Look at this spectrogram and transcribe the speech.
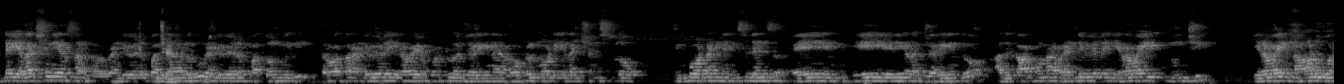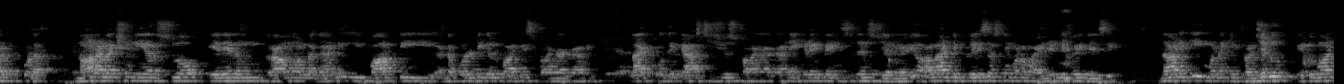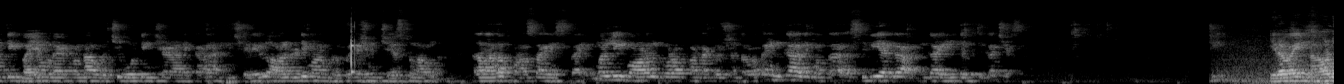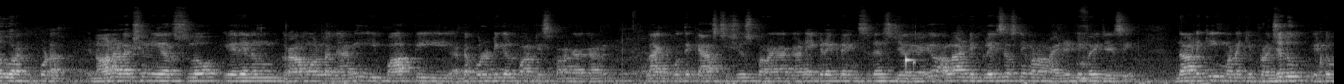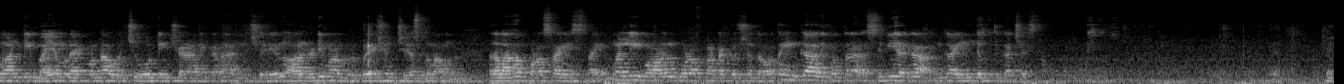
అంటే ఎలక్షన్ ఇయర్స్ అంటారు రెండు వేల పద్నాలుగు రెండు వేల పంతొమ్మిది తర్వాత రెండు వేల ఇరవై ఒకటిలో జరిగిన లోకల్ బాడీ ఎలక్షన్స్లో ఇంపార్టెంట్ ఇన్సిడెంట్స్ ఏ ఏ ఏరియాలో జరిగిందో అది కాకుండా రెండు వేల ఇరవై నుంచి ఇరవై నాలుగు వరకు కూడా నాన్ ఎలక్షన్ ఇయర్స్లో ఏదైనా గ్రామాల్లో కానీ ఈ పార్టీ అంటే పొలిటికల్ పార్టీస్ పరంగా కానీ లేకపోతే క్యాస్ట్ ఇష్యూస్ పరంగా కానీ ఎక్కడెక్కడ ఇన్సిడెంట్స్ జరిగాయో అలాంటి ప్లేసెస్ని మనం ఐడెంటిఫై చేసి దానికి మనకి ప్రజలు ఎటువంటి భయం లేకుండా వచ్చి ఓటింగ్ చేయడానికి అన్ని చర్యలు ఆల్రెడీ మనం ప్రిపరేషన్ చేస్తున్నాము. అలాగా కొనసాగిస్తాయి. మళ్ళీ మోడల్ కోడ్ ఆఫ్ కండక్ట్ వచ్చిన తర్వాత ఇంకా అది కొంత సివియర్గా ఇంకా ఇన్ డెప్త్గా చేస్తాం. ఇరవై నాలుగు వరకు కూడా నాన్ ఎలక్షన్ ఇయర్స్లో ఏదైనా గ్రామాల్లో కానీ ఈ పార్టీ అంటే పొలిటికల్ పార్టీస్ పరంగా కానీ లేకపోతే క్యాస్ట్ ఇష్యూస్ పరంగా కానీ ఎక్కడెక్కడ ఇన్సిడెంట్స్ జరిగాయో అలాంటి ప్లేసెస్ని మనం ఐడెంటిఫై చేసి దానికి మనకి ప్రజలు ఎటువంటి భయం లేకుండా వచ్చి ఓటింగ్ చేయడానికి అన్ని చర్యలు ఆల్రెడీ మనం ప్రిపరేషన్ చేస్తున్నాము. అది అలాగా కొనసాగిస్తాయి. మళ్ళీ మోడల్ కోడ్ ఆఫ్ కాంటాక్ట్ వచ్చిన తర్వాత ఇంకా అది కొంత సివియర్గా ఇంకా ఇన్గా చేస్తాం.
